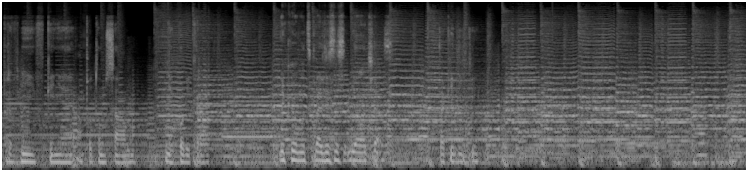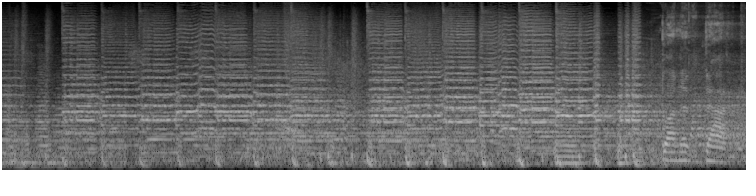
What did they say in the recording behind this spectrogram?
První v kině a potom sám několikrát. Děkuji moc krát, že jsi udělal čas. Taky díky. Planet Dark.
